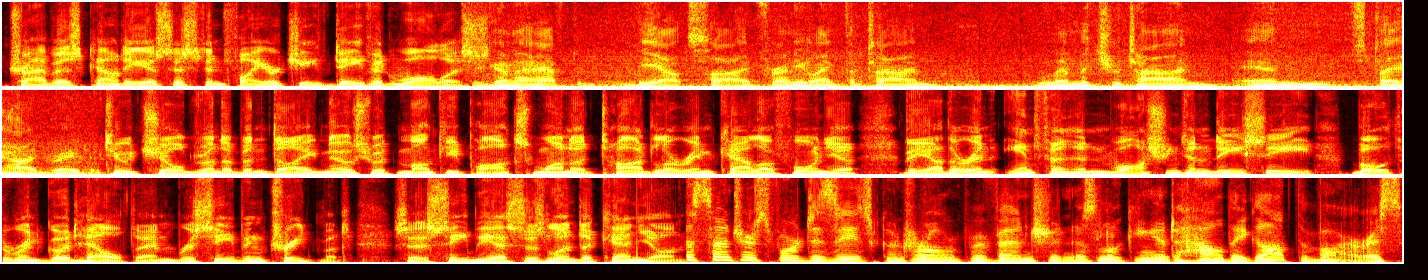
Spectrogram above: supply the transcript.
Travis County Assistant Fire Chief David Wallace. You're going to have to be outside for any length of time limit your time and stay hydrated. Two children have been diagnosed with monkeypox, one a toddler in California, the other an infant in Washington, D.C. Both are in good health and receiving treatment, says CBS's Linda Kenyon. The Centers for Disease Control and Prevention is looking into how they got the virus.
